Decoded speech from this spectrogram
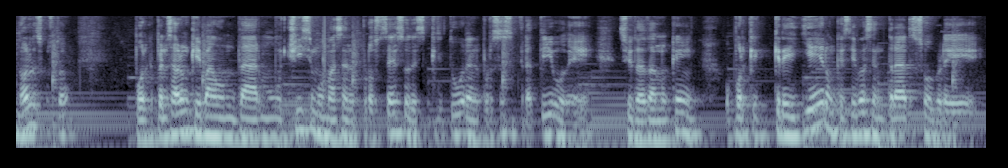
no les gustó, porque pensaron que iba a ahondar muchísimo más en el proceso de escritura, en el proceso creativo de Ciudadano Kane, o porque creyeron que se iba a centrar sobre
